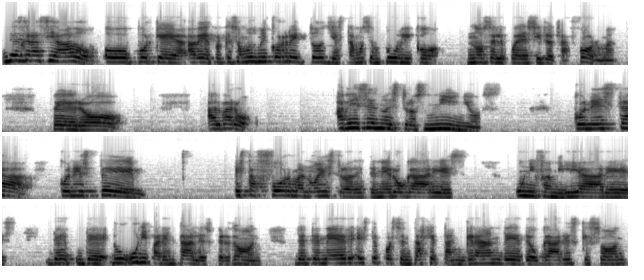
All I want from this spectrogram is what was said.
Desgraciado, o porque, a ver, porque somos muy correctos y estamos en público, no se le puede decir de otra forma. Pero Álvaro, a veces nuestros niños, con esta, con este, esta forma nuestra de tener hogares unifamiliares, de, uniparentales, perdón, de tener este porcentaje tan grande de hogares que son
